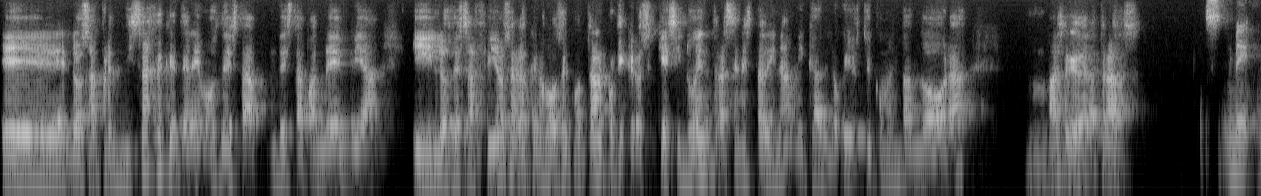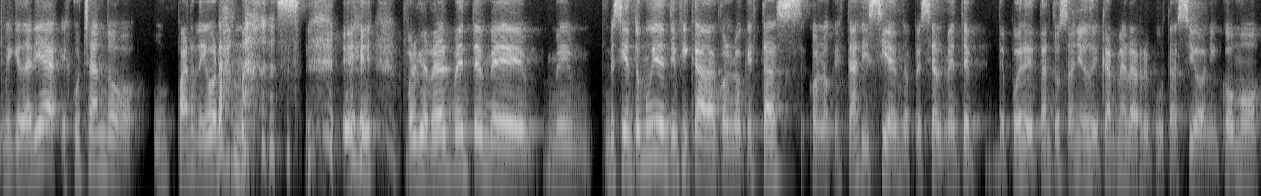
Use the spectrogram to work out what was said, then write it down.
eh, los aprendizajes que tenemos de esta, de esta pandemia y los desafíos a los que nos vamos a encontrar, porque creo que si no entras en esta dinámica de lo que yo estoy comentando ahora, vas a quedar atrás. Me, quedaría escuchando un par de horas más, eh, porque realmente me, me, siento muy identificada con lo, que estás, con lo que estás diciendo, especialmente después de tantos años dedicarme a la reputación y cómo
